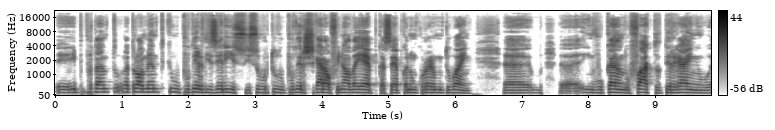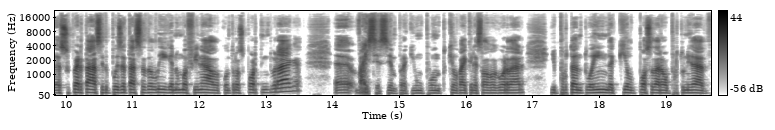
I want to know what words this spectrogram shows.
E, portanto, naturalmente, que o poder dizer isso e, sobretudo, o poder chegar ao final da época, se a época não correr muito bem, uh, uh, invocando o facto de ter ganho a Supertaça e depois a Taça da Liga numa final contra o Sporting de Braga, vai ser sempre aqui um ponto que ele vai querer salvaguardar e, portanto, ainda que ele possa dar a oportunidade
